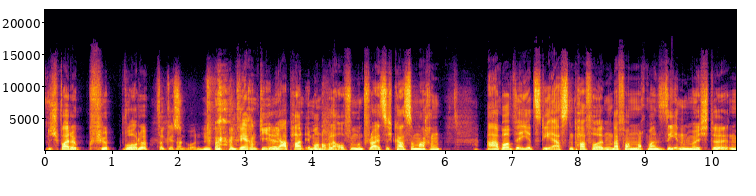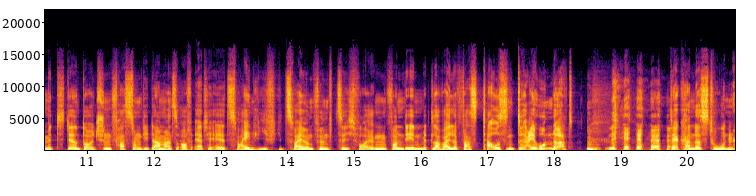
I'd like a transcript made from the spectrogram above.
nicht weitergeführt wurde. Vergessen worden. während die in Ja. Japan immer noch laufen und fleißig Kasse machen. Aber wer jetzt die ersten paar Folgen davon nochmal sehen möchte, mit der deutschen Fassung, die damals auf RTL 2 lief, die 52 Folgen, von denen mittlerweile fast 1300, der kann das tun.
